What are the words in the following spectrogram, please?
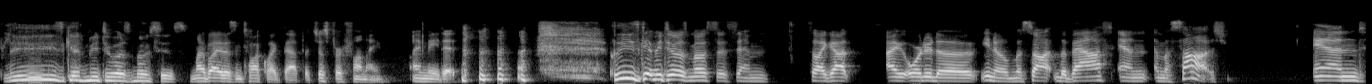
please get me to osmosis. My body doesn't talk like that, but just for fun, I, I made it. please get me to osmosis. And so I got, I ordered a, you know, massage, the bath and a massage. And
